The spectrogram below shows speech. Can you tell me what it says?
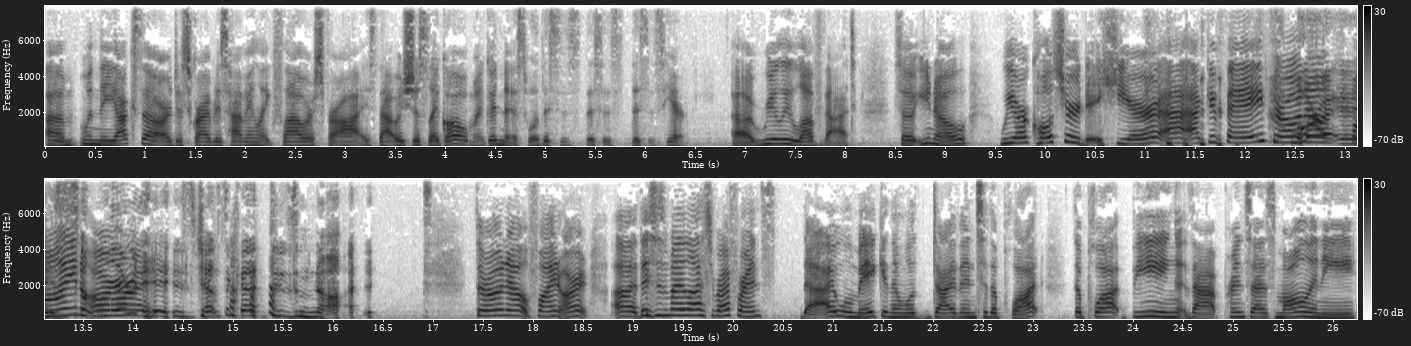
um, when the yaksa are described as having like flowers for eyes. That was just like, oh my goodness, well this is this is this is here. Uh, really love that. So you know, we are cultured here at, at Cafe, throwing out fine art. Laura is. Jessica is not. Throwing out fine art. Uh, this is my last reference. that I will make, and then we'll dive into the plot. The plot being that Princess Malini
